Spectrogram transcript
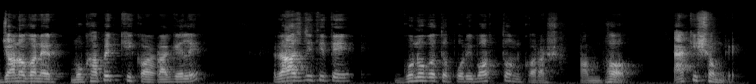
জনগণের মুখাপেক্ষী করা গেলে রাজনীতিতে গুণগত পরিবর্তন করা সম্ভব। একই সঙ্গে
